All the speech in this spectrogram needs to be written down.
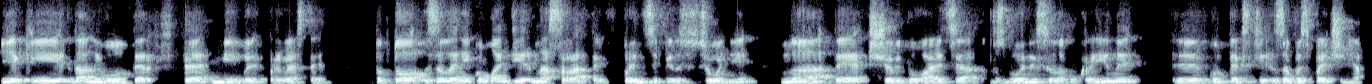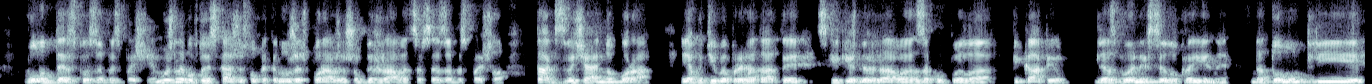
які даний волонтер ще міг би привезти. Тобто зеленій команді насрати в принципі сьогодні на те, що відбувається в Збройних силах України е, в контексті забезпечення, волонтерського забезпечення. Можливо, хтось скаже: слухайте, ну вже ж пора, вже щоб держава це все забезпечила. Так, звичайно, пора. Я хотів би пригадати, скільки ж держава закупила пікапів для збройних сил України на тому тлі,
